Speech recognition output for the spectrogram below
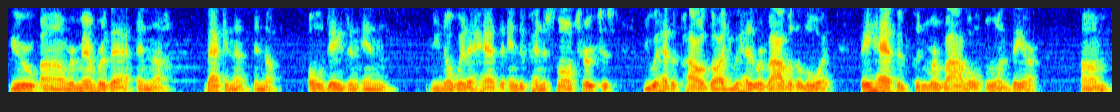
You um, remember that in the back in the in the old days, and in, in you know where they had the independent small churches, you would have the power of God, you would have the revival of the Lord. They have been putting revival on there um,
